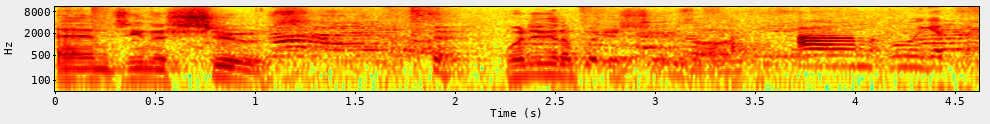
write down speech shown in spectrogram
and Jeana's shoes. when are you gonna put your shoes on? Um, when we get there.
